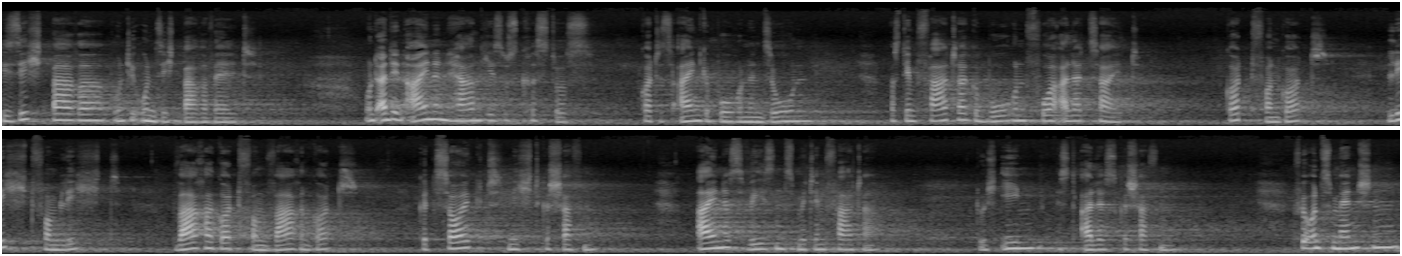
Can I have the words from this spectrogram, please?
die sichtbare und die unsichtbare Welt. Und an den einen Herrn Jesus Christus, Gottes eingeborenen Sohn, aus dem Vater geboren vor aller Zeit, Gott von Gott, Licht vom Licht, wahrer Gott vom wahren Gott, gezeugt, nicht geschaffen eines Wesens mit dem Vater. Durch ihn ist alles geschaffen. Für uns Menschen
